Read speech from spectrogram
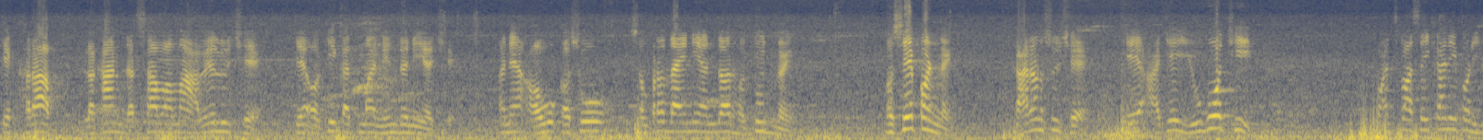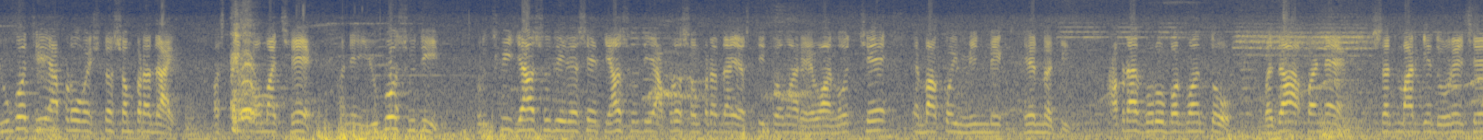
કે ખરાબ લખાણ દર્શાવવામાં આવેલું છે, તે હકીકતમાં નિંદનીય છે. અને આવું કશું સંપ્રદાયની અંદર હતું જ નહીં. હશે પણ નહીં. કારણ શું છે કે આજે યુગોથી, પાંચમા સૈકાની પણ યુગોથી આપણો વૈષ્ણવ સંપ્રદાય અસ્તિત્વમાં છે અને યુગો સુધી, પૃથ્વી જ્યાં સુધી રહેશે ત્યાં સુધી આપણો સંપ્રદાય અસ્તિત્વમાં રહેવાનો જ છે. એમાં કોઈ મીનમેક ફેર નથી. આપણા ગુરુ ભગવંતો બધા આપણને સદમાર્ગે દોરે છે,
